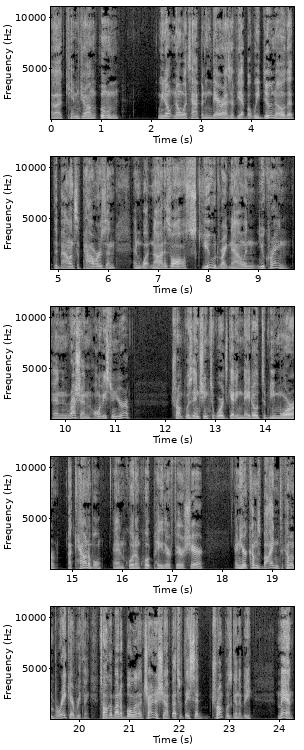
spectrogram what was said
uh, Kim Jong Un? We don't know what's happening there as of yet, but we do know that the balance of powers and and whatnot is all skewed right now in Ukraine and in Russia and all of Eastern Europe. Trump was inching towards getting NATO to be more accountable and quote unquote pay their fair share. And here comes Biden to come and break everything. Talk about a bull in a china shop. That's what they said Trump was going to be. Man,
